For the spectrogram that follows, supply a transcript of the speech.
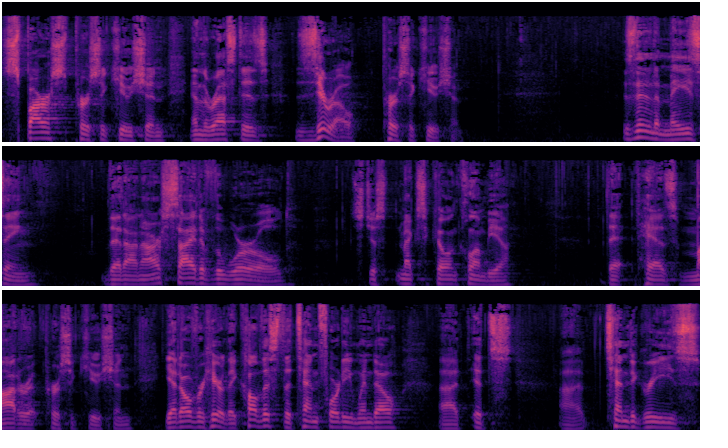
sparse persecution, and the rest is zero persecution. Isn't it amazing that on our side of the world, it's just Mexico and Colombia, that has moderate persecution. Yet over here, they call this the 1040 window. Uh, it's uh, 10 degrees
